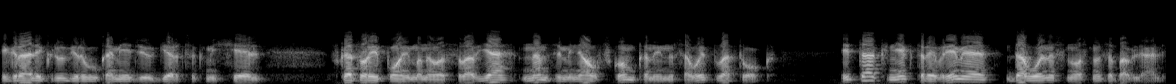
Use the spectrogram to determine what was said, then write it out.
играли Крюгерову комедию «Герцог Михель», которой пойманного соловья нам заменял скомканный носовой платок. И так некоторое время довольно сносно забавлялись.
